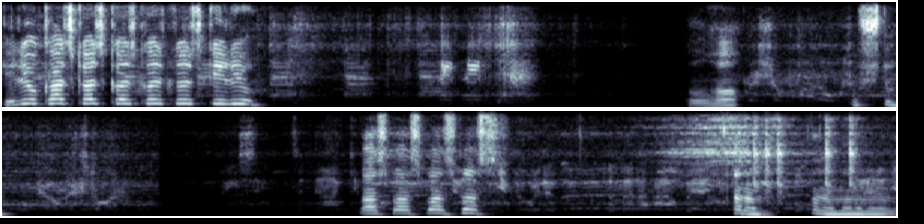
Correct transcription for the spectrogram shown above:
Geliyor. Kaç kaç kaç kaç kaç geliyor. Oha. Uçtum. Bas bas bas bas. Anam. Anam anam anam.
